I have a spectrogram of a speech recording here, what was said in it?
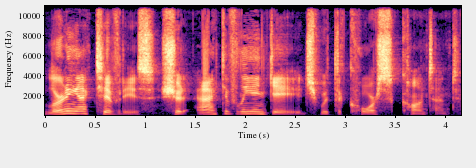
Learning activities should actively engage with the course content.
